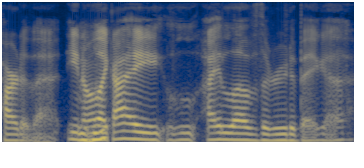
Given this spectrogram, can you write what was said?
part of that you know Mhm. like I I love the rutabaga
